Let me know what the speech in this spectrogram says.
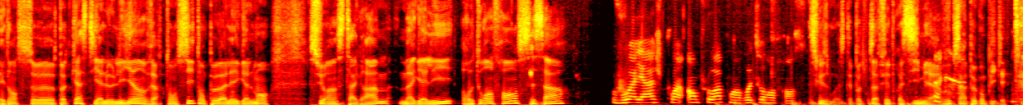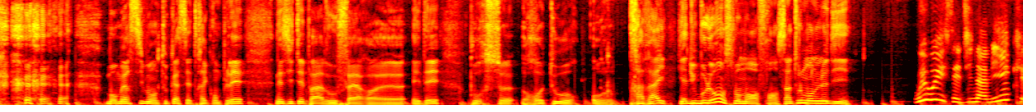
Et dans ce podcast, il y a le lien vers ton site. On peut aller également sur Instagram. Magali, retour en France, c'est ça? Voyage.emploi.retour en France. Excuse-moi, c'était pas tout à fait précis, mais avoue que c'est un peu compliqué. bon, merci, mais en tout cas, c'est très complet. N'hésitez pas à vous faire euh, aider pour ce retour au travail. Il y a du boulot en ce moment en France, hein, tout le monde le dit. Oui, oui, c'est dynamique.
